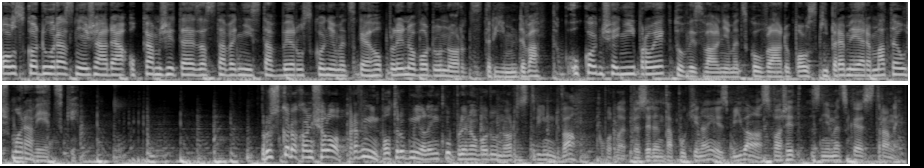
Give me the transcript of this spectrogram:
Polsko důrazně žádá okamžité zastavení stavby rusko-německého plynovodu Nord Stream 2. K ukončení projektu vyzval německou vládu polský premiér Mateusz Moravěcky. Rusko dokončilo první potrubní linku plynovodu Nord Stream 2. Podle prezidenta Putina je zbývá svařit z německé strany.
